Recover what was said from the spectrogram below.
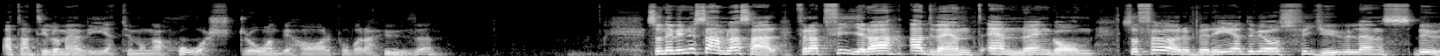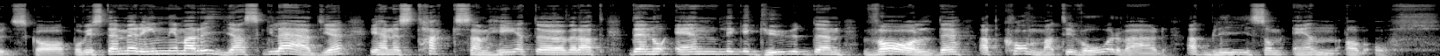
att han till och med vet hur många hårstrån vi har på våra huvuden. Så när vi nu samlas här för att fira advent ännu en gång så förbereder vi oss för julens budskap och vi stämmer in i Marias glädje, i hennes tacksamhet över att den oändlige guden valde att komma till vår värld, att bli som en av oss.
